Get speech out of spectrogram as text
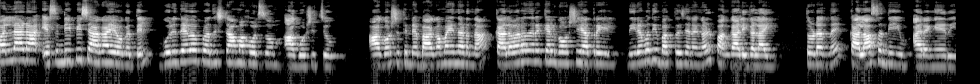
Kollada S N D P ശാഖാ യോഗത്തിൽ ഗുരുദേവ പ്രതിഷ്ഠാ മഹോത്സവം ആഘോഷിച്ചു. ആഘോഷത്തിന്റെ ഭാഗമായി നടന്ന കലവറ നിരക്കൽ ഘോഷയാത്രയിൽ നിരവധി ഭക്തജനങ്ങൾ പങ്കാളികളായി. തുടർന്ന് കലാസന്ധ്യയും അരങ്ങേറി.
